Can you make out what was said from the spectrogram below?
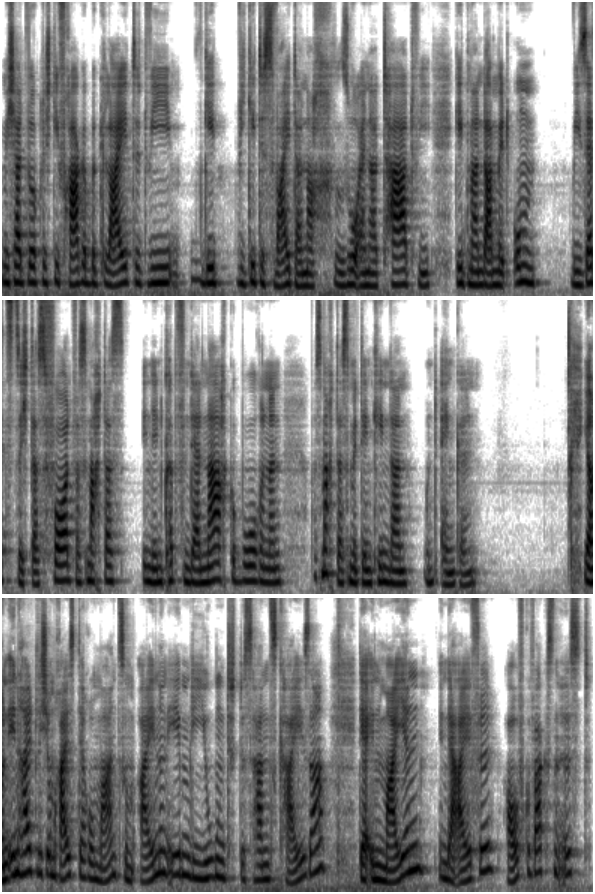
Mich hat wirklich die Frage begleitet, wie geht, wie geht es weiter nach so einer Tat? Wie geht man damit um? Wie setzt sich das fort? Was macht das in den Köpfen der Nachgeborenen? Was macht das mit den Kindern und Enkeln? Ja, und inhaltlich umreißt der Roman zum einen eben die Jugend des Hans Kaiser, der in Mayen in der Eifel aufgewachsen ist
